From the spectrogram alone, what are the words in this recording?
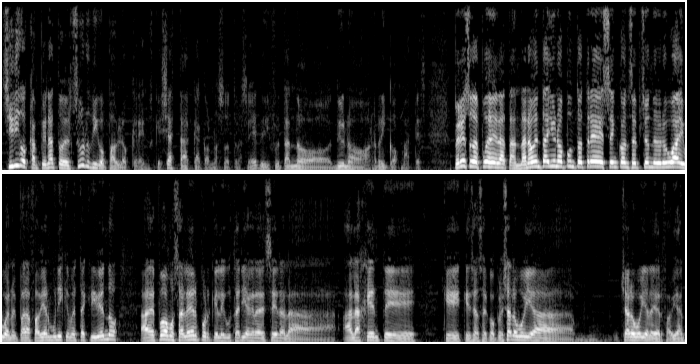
Si digo Campeonato del Sur, digo Pablo Krenz, que ya está acá con nosotros, ¿eh? disfrutando de unos ricos mates. Pero eso después de la tanda. 91.3 en Concepción del Uruguay. Bueno, y para Fabián Muniz que me está escribiendo, ah, después vamos a leer porque le gustaría agradecer a la, a la gente que, que se acercó. Pero ya lo voy a ya lo voy a leer, Fabián.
